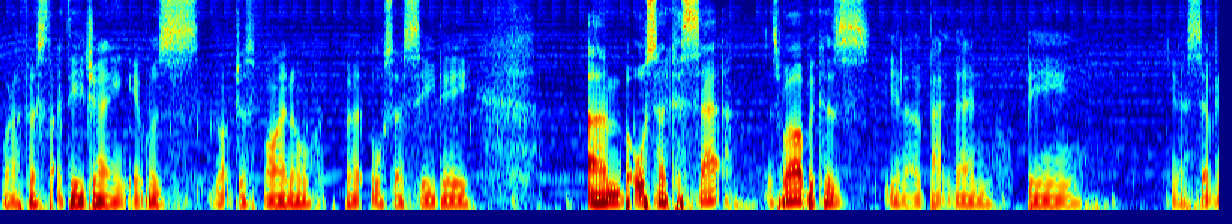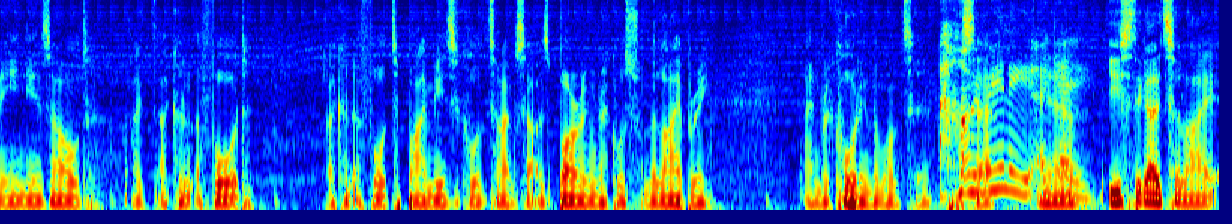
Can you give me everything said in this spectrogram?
When I first started DJing, it was not just vinyl, but also CD, um, but also cassette as well. Because you know, back then, being you know 17 years old, I, I couldn't afford I couldn't afford to buy music all the time, so I was borrowing records from the library and recording them onto. Oh, cassette. really? Yeah. Okay. Used to go to like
